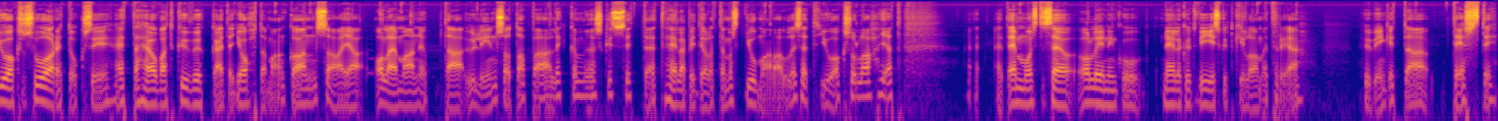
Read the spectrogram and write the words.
juoksusuorituksiin, että he ovat kyvykkäitä johtamaan kansaa ja olemaan jo tämä ylin sotapäällikkö myöskin sitten, että heillä piti olla tämmöiset jumalalliset juoksulahjat. Et en muista, se oli niin kuin 40-50 kilometriä hyvinkin tämä testi,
